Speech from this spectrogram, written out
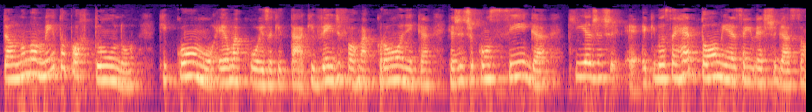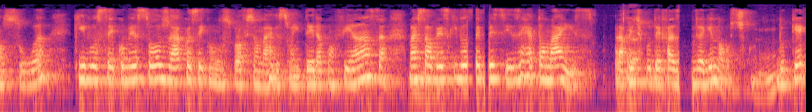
Então, no momento oportuno, que como é uma coisa que tá, que vem de forma crônica, que a gente consiga que a gente, é, é, que você retome essa investigação sua, que você começou já, que eu sei que dos profissionais de sua inteira confiança, mas talvez que você precise retomar isso para a é. gente poder fazer um diagnóstico uhum. do que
